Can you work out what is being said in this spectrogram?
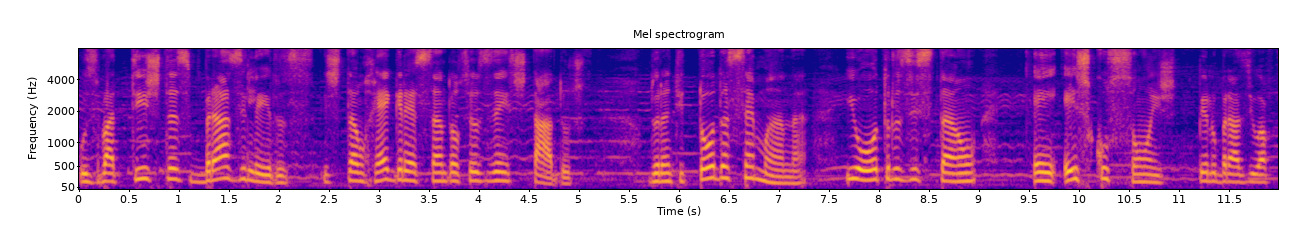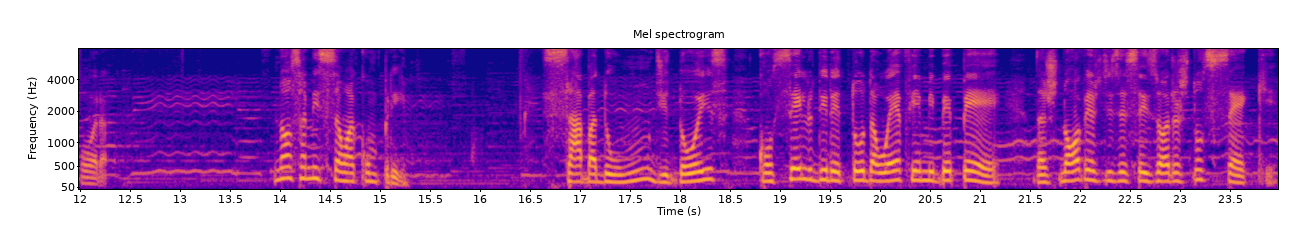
os batistas brasileiros estão regressando aos seus estados durante toda a semana e outros estão em excursões pelo Brasil afora. Nossa missão a cumprir. Sábado 1 de 2, Conselho Diretor da UFMBPE, das 9 às 16 horas no SEC.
